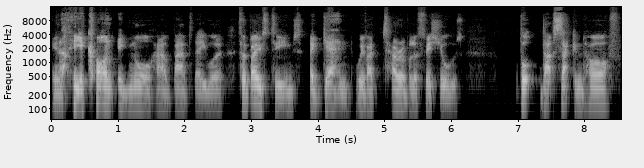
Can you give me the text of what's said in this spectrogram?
You know, you can't ignore how bad they were for both teams. Again, we've had terrible officials, but that second half,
